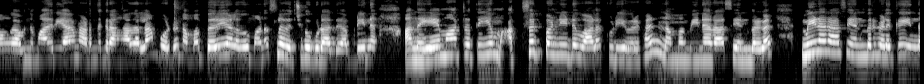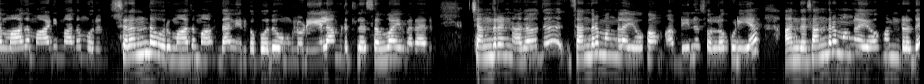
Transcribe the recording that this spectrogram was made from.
அவங்க அந்த மாதிரியாக நடந்துக்கிறாங்க. அதெல்லாம் போட்டு நம்ம பெரிய அளவு மனசுல வச்சுக்க கூடாது அப்படின்னு அந்த ஏமாற்றத்தையும் அக்செப்ட் பண்ணிட்டு வாழக்கூடியவர்கள் நம்ம மீனராசி என்பர்கள். மீனராசி என்பர்களுக்கு இந்த மாதம் ஆடி மாதம் ஒரு சிறந்த ஒரு மாதமாக தான் இருக்க போது உங்களுடைய ஏழாம் இடத்துல செவ்வாய் வராரு. சந்திரன் அதாவது சந்திரமங்கல யோகம் அப்படின்னு சொல்லக்கூடிய அந்த சந்திரமங்கல யோகம்ன்றது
